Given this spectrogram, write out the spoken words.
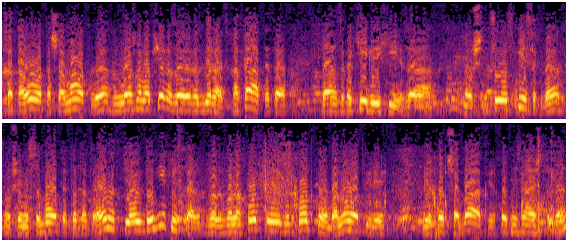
хатаот, ашамот, да, можно вообще раз, разбирать. Хатат это, да, за какие грехи, за нарушение, целый список, да, нарушение субботы, это, это, это. он это делает в других местах, в Валахот, Верхот, Колбанот, или Верхот Шаббат, Верхот не знаю что, да.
